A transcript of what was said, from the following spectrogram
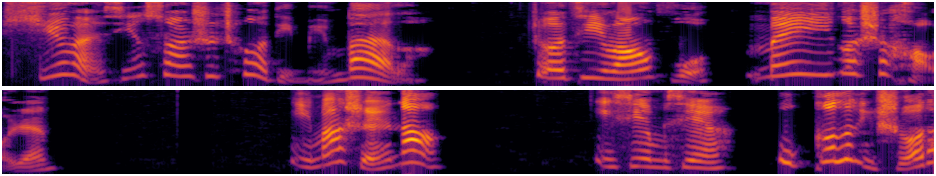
徐婉欣算是彻底明白了，这晋王府没一个是好人。你骂谁呢？你信不信我割了你舌头？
